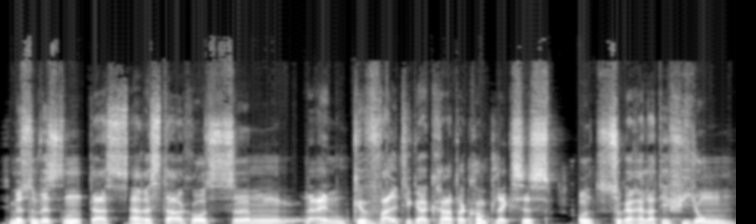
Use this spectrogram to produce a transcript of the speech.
Sie müssen wissen, dass Aristarchus ähm, ein gewaltiger Kraterkomplex ist und sogar relativ jung.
